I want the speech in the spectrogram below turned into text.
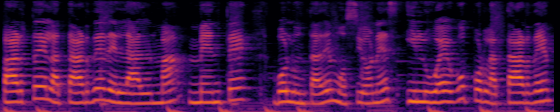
parte de la tarde del alma, mente, voluntad, emociones y luego por la tarde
